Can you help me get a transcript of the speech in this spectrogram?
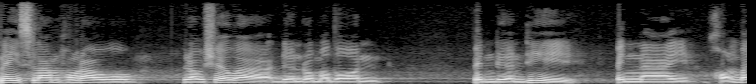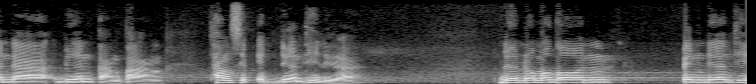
ในอิสลามของเราเราเชื่อว่าเดือนรอมฎอนเป็นเดือนที่ เป็นนายของบรรดาเดือนต่างๆ ทั้ง 11 เดือนที่เหลือ เดือนรอมฎอนเป็นเดือนที่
